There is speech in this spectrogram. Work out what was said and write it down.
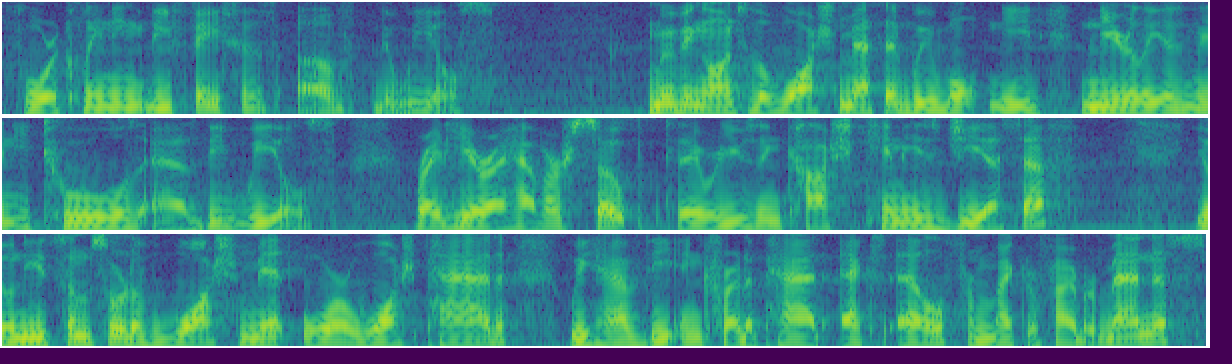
for cleaning the faces of the wheels. Moving on to the wash method, we won't need nearly as many tools as the wheels. Right here I have our soap. Today we're using Koch-Chemie's GSF. You'll need some sort of wash mitt or wash pad. We have the Incredipad XL from Microfiber Madness.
